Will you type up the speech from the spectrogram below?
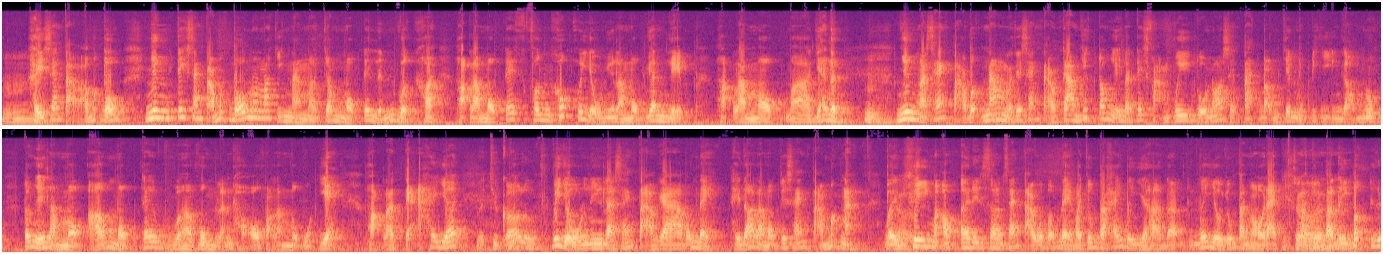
Ừ. thì sáng tạo ở mức 4 nhưng cái sáng tạo mức 4 nó nó chỉ nằm ở trong một cái lĩnh vực thôi hoặc là một cái phân khúc ví dụ như là một doanh nghiệp hoặc là một à, gia đình. Ừ. nhưng mà sáng tạo bậc năm là cái sáng tạo cao nhất có nghĩa là cái phạm vi của nó sẽ tác động trên một cái diện rộng luôn. Có nghĩa là một ở một cái vùng lãnh thổ hoặc là một quốc gia hoặc là cả thế giới Nó chưa có luôn ví dụ như là sáng tạo ra bóng đèn thì đó là một cái sáng tạo mức năm bởi Rồi. khi mà ông Edison sáng tạo ra bóng đèn mà chúng ta thấy bây giờ ví dụ chúng ta ngồi đây Rồi. mà chúng ta đi bất cứ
